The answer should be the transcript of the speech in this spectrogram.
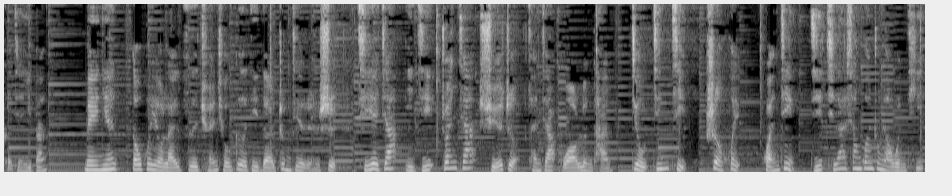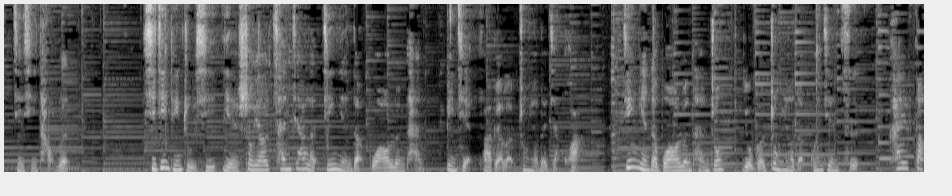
可见一斑。每年都会有来自全球各地的政界人士、企业家以及专家学者参加博鳌论坛，就经济社会、环境及其他相关重要问题进行讨论。习近平主席也受邀参加了今年的博鳌论坛，并且发表了重要的讲话。今年的博鳌论坛中有个重要的关键词“开放”，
